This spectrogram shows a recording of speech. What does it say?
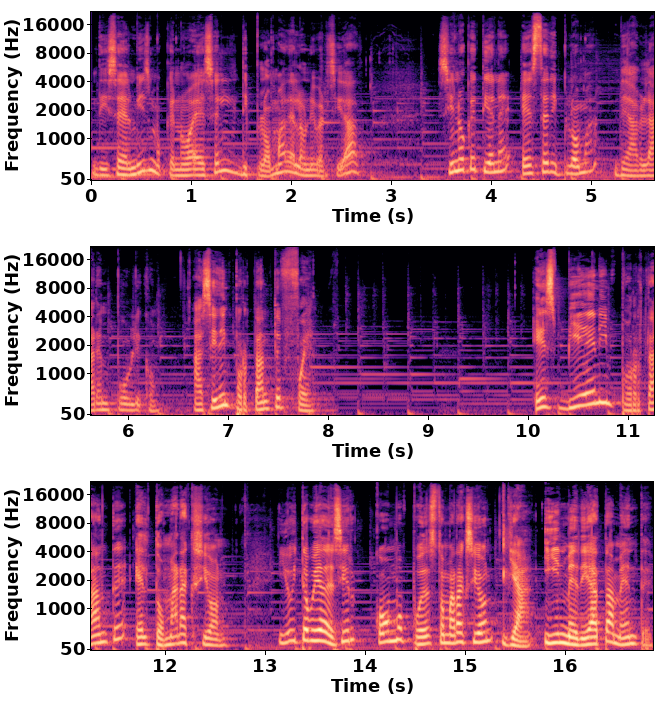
dice él mismo, que no es el diploma de la universidad, sino que tiene este diploma de hablar en público. Así de importante fue. Es bien importante el tomar acción. Y hoy te voy a decir cómo puedes tomar acción ya, inmediatamente.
